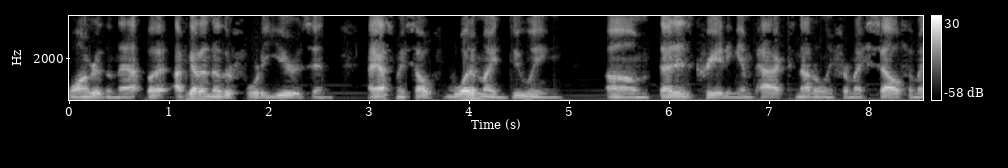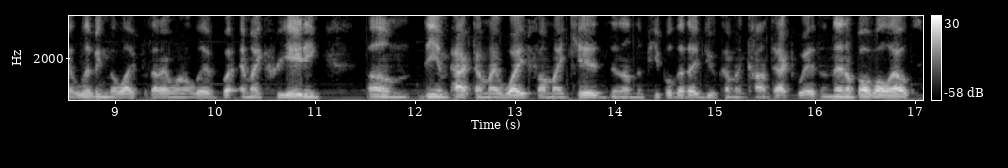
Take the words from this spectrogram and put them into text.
longer than that. But I've got another 40 years, and I ask myself, what am I doing um, that is creating impact not only for myself? Am I living the life that I want to live, but am I creating um, the impact on my wife, on my kids, and on the people that I do come in contact with? And then above all else,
